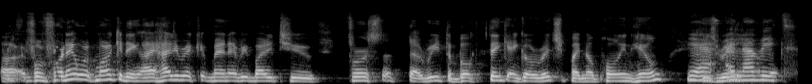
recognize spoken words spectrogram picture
Uh, for, for network marketing i highly recommend everybody to first uh, read the book think and grow rich by napoleon hill. Yeah i love it.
